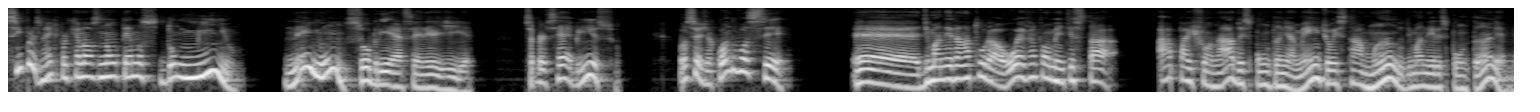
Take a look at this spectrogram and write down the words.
Simplesmente porque nós não temos domínio nenhum sobre essa energia. Você percebe isso? Ou seja, quando você, é, de maneira natural, ou eventualmente está apaixonado espontaneamente, ou está amando de maneira espontânea,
